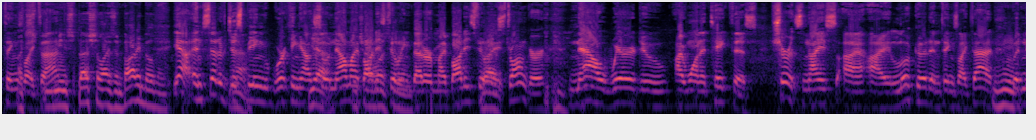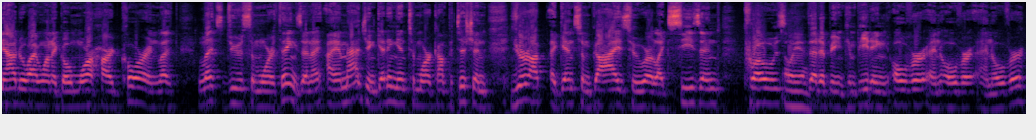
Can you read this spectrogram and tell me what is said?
things like You that. mean specialize in bodybuilding? Yeah, instead of just Yeah. being working out. Yeah. So now my which body's feeling doing. better. My body's feeling Right. stronger. now, where do I want to take this? Sure, it's nice. I, I look good and things like that. Mm-hmm. But now, do I want to go more hardcore and let let's do some more things? And I, I imagine getting into more competition, you're up against some guys who are like seasoned pros Oh, yeah. that have been competing over and over and over.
